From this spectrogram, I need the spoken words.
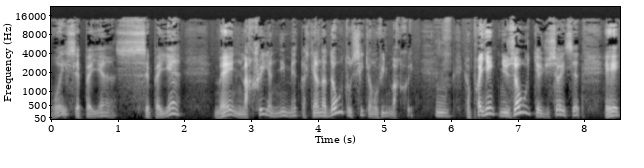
Oui, c'est payant. C'est payant. Mais le marché, il y a une limite, parce qu'il y en a d'autres aussi qui ont vu le marché. Hmm. Il n'y a pas rien que nous autres qui a vu ça ici. Et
